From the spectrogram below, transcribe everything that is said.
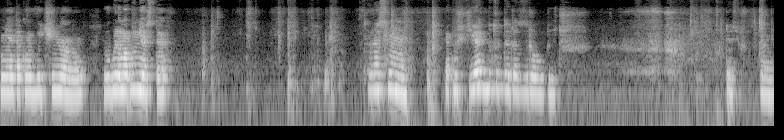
Miałem taką wycinaną. W ogóle mam iniestę. Teraz hmm. Jakoś jakby to teraz zrobić? To jest już pytanie.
